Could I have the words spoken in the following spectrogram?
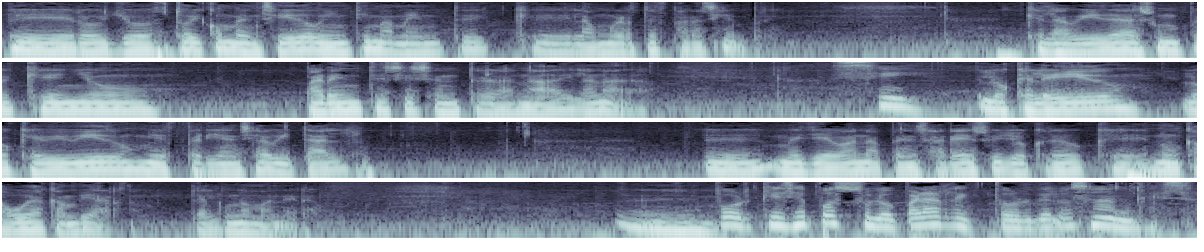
pero yo estoy convencido íntimamente que la muerte es para siempre, que la vida es un pequeño paréntesis entre la nada y la nada. Sí. Lo que he leído, lo que he vivido, mi experiencia vital, eh, me llevan a pensar eso y yo creo que nunca voy a cambiar, de alguna manera. Eh, ¿Por qué se postuló para rector de los Andes?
